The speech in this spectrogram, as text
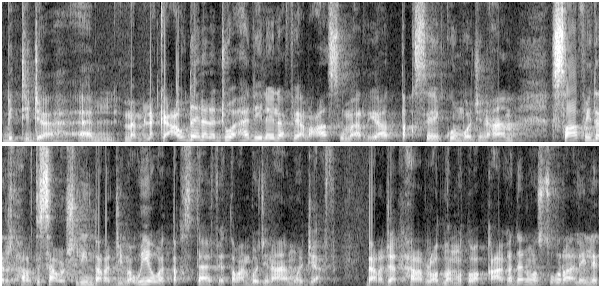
باتجاه المملكة. عودة إلى الأجواء هذه الليلة في العاصمة الرياض. طقس سيكون بوجه عام صافي درجة حرارة 29 درجة مئوية والطقس دافئ طبعا بوجه عام وجاف. درجات الحرارة العظمى المتوقعة غدا والصغرى ليلة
